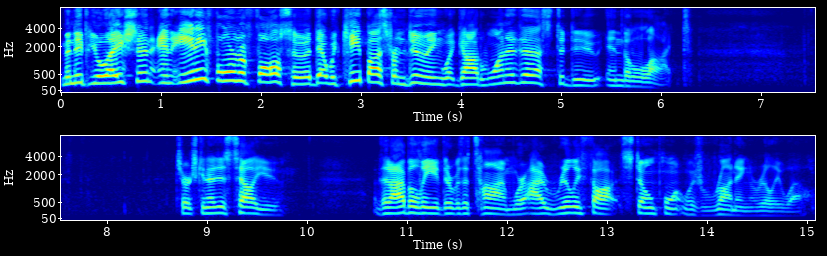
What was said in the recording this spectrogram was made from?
manipulation, and any form of falsehood that would keep us from doing what God wanted us to do in the light. Church, can I just tell you that I believe there was a time where I really thought Stone Point was running really well.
